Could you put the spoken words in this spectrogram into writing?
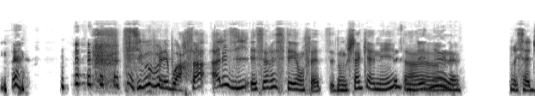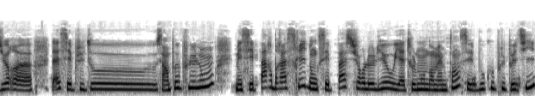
si vous voulez boire ça, allez-y et c'est resté en fait. Donc chaque année, c'est génial. Et ça dure, euh, là c'est plutôt, c'est un peu plus long, mais c'est par brasserie, donc c'est pas sur le lieu où il y a tout le monde en même temps, c'est beaucoup plus petit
